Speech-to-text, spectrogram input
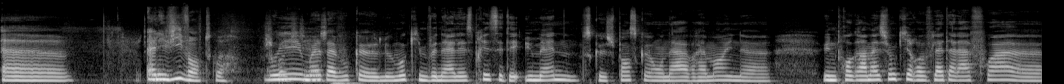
elle est vivante, quoi. oui, moi j'avoue que le mot qui me venait à l'esprit c'était humaine, parce que je pense qu'on a vraiment une une programmation qui reflète à la fois euh,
